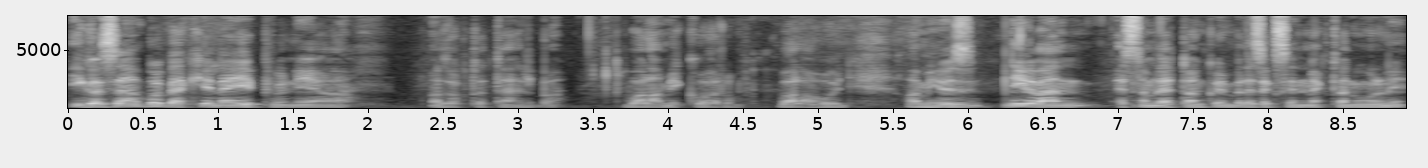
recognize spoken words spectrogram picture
igazából be kéne épülnie a, az oktatásba valamikor, valahogy. Amihez nyilván ezt nem lehet tankönyvben ezek szerint megtanulni,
